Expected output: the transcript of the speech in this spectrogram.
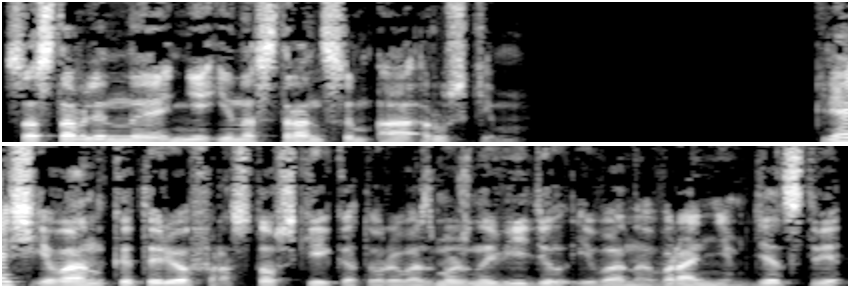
составленное не иностранцем, а русским. Князь Иван Катырев-Ростовский, который, возможно, видел Ивана в раннем детстве,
